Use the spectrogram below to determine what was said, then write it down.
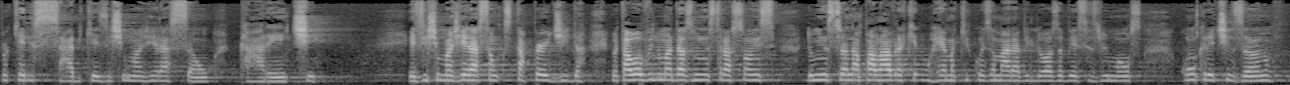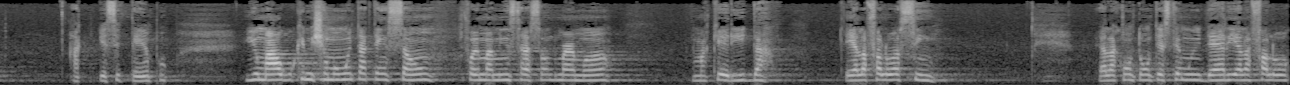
Porque ele sabe que existe uma geração carente. Existe uma geração que está perdida. Eu estava ouvindo uma das ministrações do Ministrando a Palavra aqui no Rema, que coisa maravilhosa ver esses irmãos concretizando esse tempo. E uma, algo que me chamou muita atenção foi uma ministração de uma irmã, uma querida. Ela falou assim: ela contou um testemunho dela e ela falou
